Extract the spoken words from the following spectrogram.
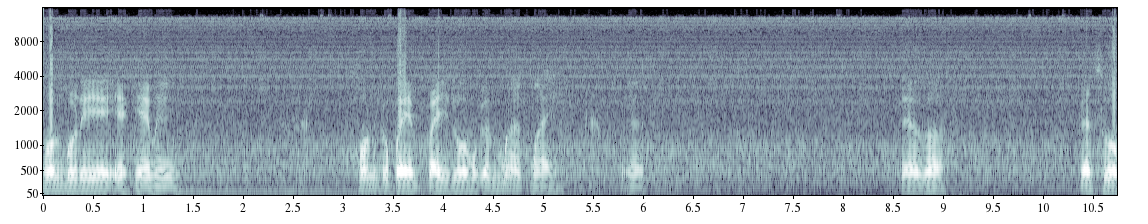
ทนบุรีเอกแห่งหนึ่ง คนก็ไปไปรวมกันมากมายแล้วก็กระทรวง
